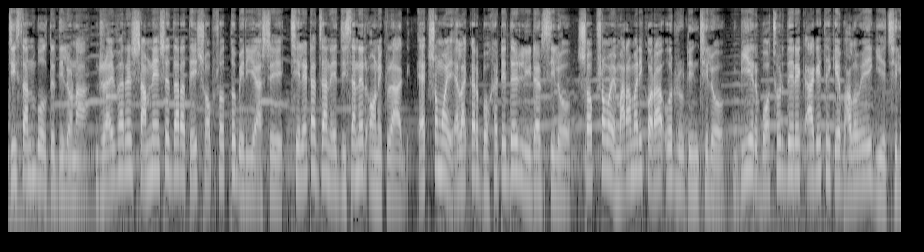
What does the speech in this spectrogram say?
জিসান বলতে দিল না। ড্রাইভারের সামনে এসে দাঁড়াতেই সব সত্য বেরিয়ে আসে। ছেলেটা জানে জিসানের অনেক রাগ। এক সময় এলাকার বখাটেদের লিডার ছিল। সব সময় মারামারি করা ওর রুটিন ছিল। বিয়ের বছর দেড়েক আগে থেকে ভালো হয়ে গিয়েছিল।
